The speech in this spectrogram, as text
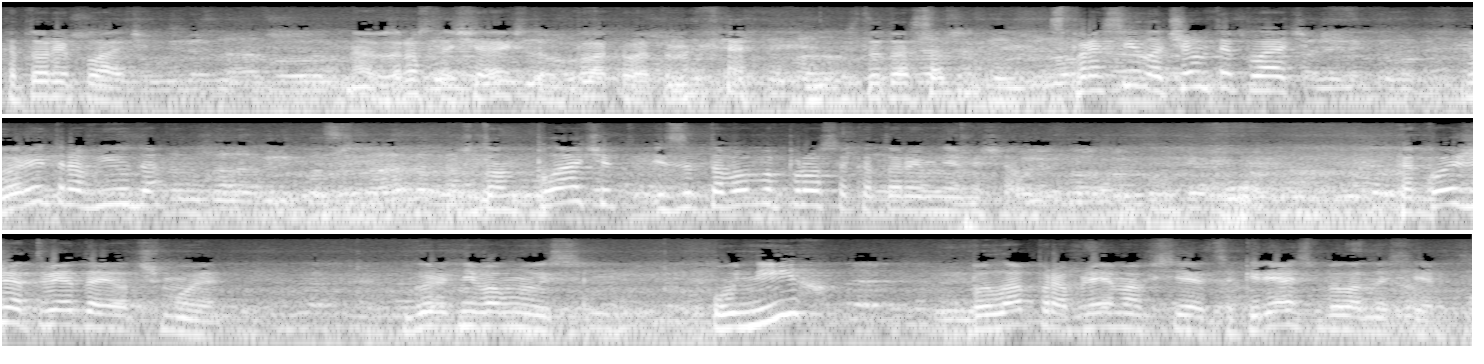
который плачет. Ну, взрослый человек, чтобы плакал, это что-то особенное. Спросил, о чем ты плачешь? Говорит Равьюда, что он плачет из-за того вопроса, который мне мешал. Какой же ответ дает Шмуэль? Говорит, не волнуйся. У них была проблема в сердце, грязь была на сердце.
